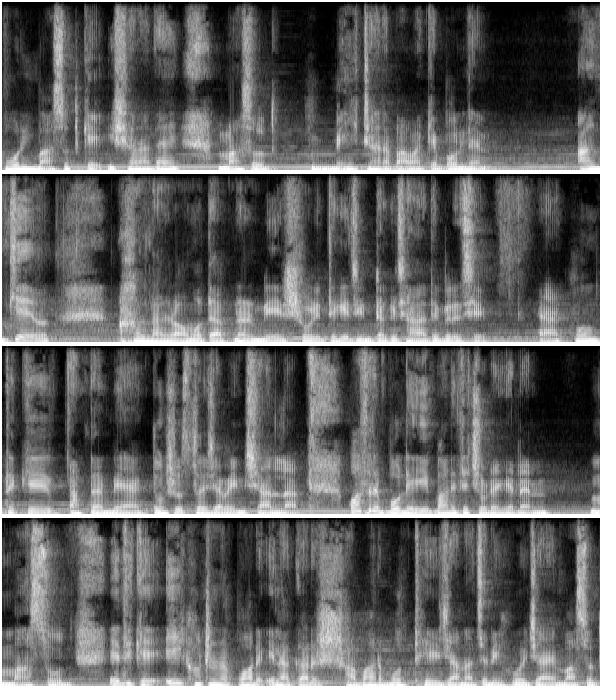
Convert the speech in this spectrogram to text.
পরি মাসুদকে ইশারা দেয়, মাসুদ মেয়েটার বাবাকে বললেন আঙ্কেল, আল্লাহর রহমতে আপনার মেয়ের শরীর থেকে জিনটাকে ছাড়াতে পেরেছে। এখন থেকে আপনার মেয়ে একদম সুস্থ হয়ে যাবে ইনশাআল্লাহ। কথাটা বলেই বাড়িতে চলে গেলেন মাসুদ। এদিকে এই ঘটনার পর এলাকার সবার মধ্যে জানাজানি হয়ে যায় মাসুদ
